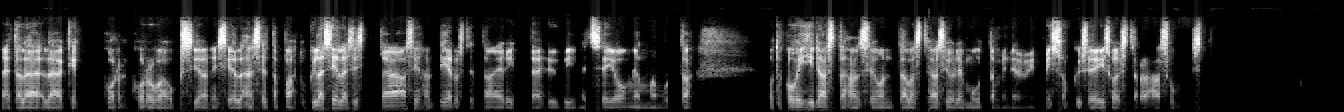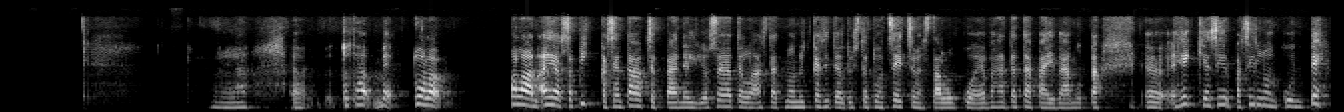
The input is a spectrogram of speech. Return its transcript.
näitä lääkekorvauksia, niin siellähän se tapahtuu. Kyllä siellä siis tämä asiahan tiedostetaan erittäin hyvin, että se ei ole ongelma, mutta mutta kovin hidastahan se on tällaisten asioiden muuttaminen, missä on kyse isoista rahasummista. Kyllä. Tota, me tuolla palaan ajassa pikkasen taaksepäin, eli jos ajatellaan sitä, että me on nyt käsitelty sitä 1700-lukua ja vähän tätä päivää, mutta Heikki ja Sirpa, silloin kun te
